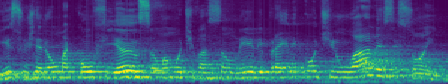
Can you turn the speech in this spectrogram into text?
E isso gerou uma confiança, uma motivação nele para ele continuar nesse sonho.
